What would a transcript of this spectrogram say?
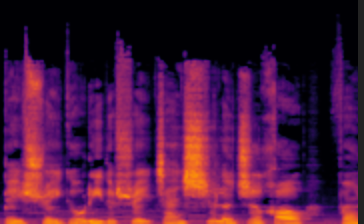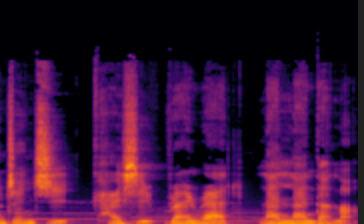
被水沟里的水沾湿了之后，风筝纸开始软软烂烂的了。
